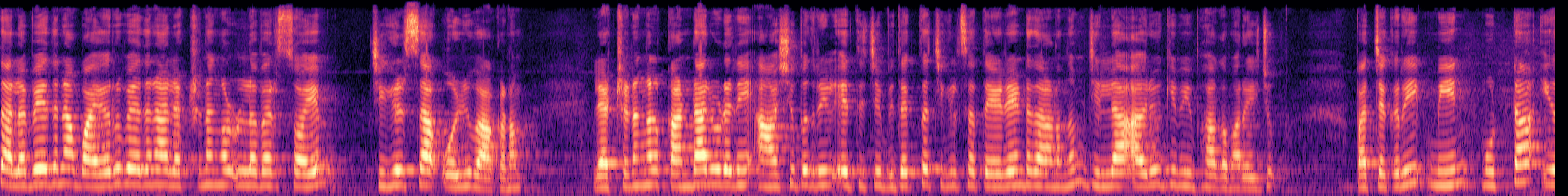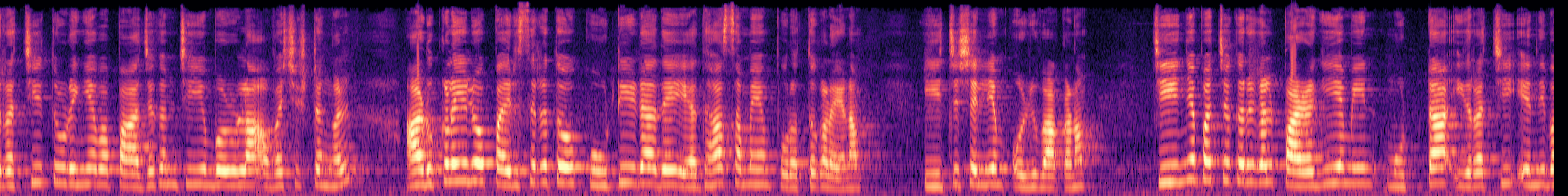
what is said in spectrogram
തലവേദന വയറുവേദന ലക്ഷണങ്ങൾ ഉള്ളവർ സ്വയം ചികിത്സ ഒഴിവാക്കണം. ലക്ഷണങ്ങൾ കണ്ടാലുടനെ ആശുപത്രിയിൽ എത്തിച്ച് വിദഗ്ധ ചികിത്സ തേടേണ്ടതാണെന്നും ജില്ലാ ആരോഗ്യ വിഭാഗം അറിയിച്ചു. പച്ചക്കറി മീൻ മുട്ട ഇറച്ചി തുടങ്ങിയവ പാചകം ചെയ്യുമ്പോഴുള്ള അവശിഷ്ടങ്ങൾ അടുക്കളയിലോ പരിസരത്തോ കൂട്ടിയിടാതെ യഥാസമയം പുറത്തു കളയണം. ഈച്ചശല്യം ഒഴിവാക്കണം. ചീഞ്ഞ പച്ചക്കറികൾ പഴകിയ മീൻ മുട്ട ഇറച്ചി എന്നിവ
